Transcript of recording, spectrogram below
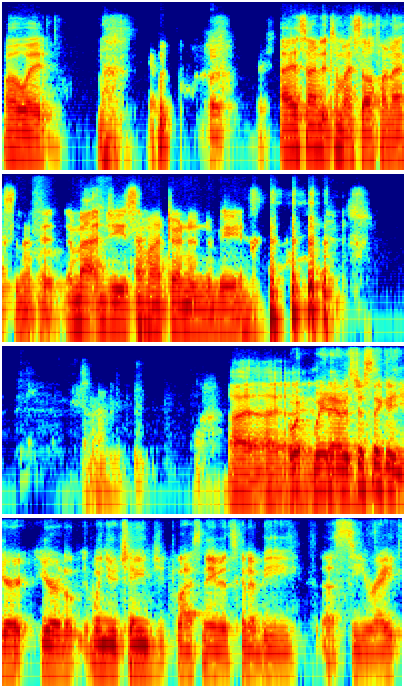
Oh, wait. but I assigned it to myself on accident. It, Matt G somehow turned into me. I, I, wait, wait i was just thinking your your when you change last name it's going to be a c right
